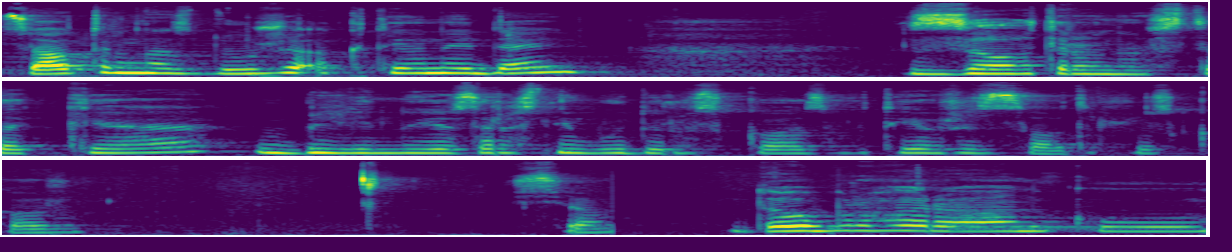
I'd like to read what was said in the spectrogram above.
Завтра у нас дуже активний день. Завтра у нас таке. Блін, ну я зараз не буду розказувати, я вже завтра розкажу. Все. Доброго ранку.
